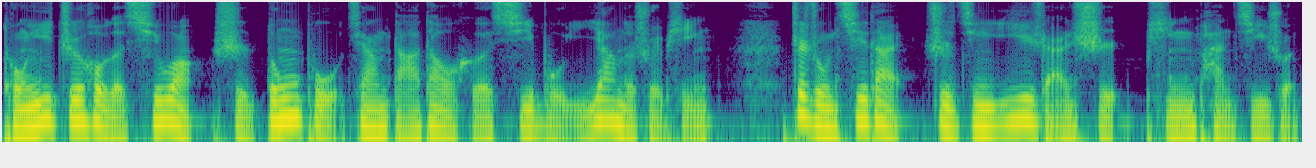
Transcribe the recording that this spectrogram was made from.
统一之后的期望是东部将达到和西部一样的水平，这种期待至今依然是评判基准。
